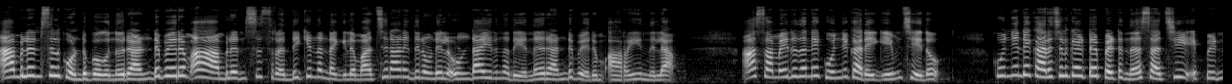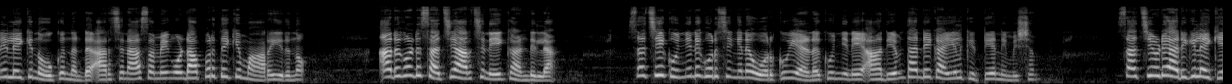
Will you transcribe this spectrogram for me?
ആംബുലൻസിൽ കൊണ്ടുപോകുന്നു. രണ്ടുപേരും ആ ആംബുലൻസ് ശ്രദ്ധിക്കുന്നുണ്ടെങ്കിലും അച്ഛനാണ് ഇതിനുള്ളിൽ ഉണ്ടായിരുന്നത് എന്ന് രണ്ടുപേരും അറിയുന്നില്ല. ആ സമയത്ത് തന്നെ കുഞ്ഞു കരയുകയും ചെയ്തു. കുഞ്ഞിന്റെ കരച്ചിൽ കേട്ട് പെട്ടെന്ന് സച്ചി പിന്നിലേക്ക് നോക്കുന്നുണ്ട്. അർച്ചന ആ സമയം കൊണ്ട് അപ്പുറത്തേക്ക് മാറിയിരുന്നു. അതുകൊണ്ട് സച്ചി അർച്ചനയെ കണ്ടില്ല. സച്ചി കുഞ്ഞിനെ കുറിച്ച് ഇങ്ങനെ ഓർക്കുകയാണ്. കുഞ്ഞിനെ ആദ്യം തന്റെ കയ്യിൽ കിട്ടിയ നിമിഷം. സച്ചിയുടെ അരികിലേക്ക്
